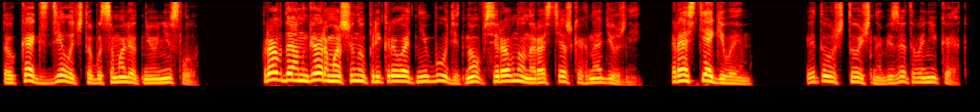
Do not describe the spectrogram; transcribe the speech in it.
то как сделать, чтобы самолет не унесло? Правда, ангар машину прикрывать не будет, но все равно на растяжках надежней. Растягиваем. Это уж точно, без этого никак.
